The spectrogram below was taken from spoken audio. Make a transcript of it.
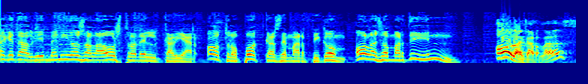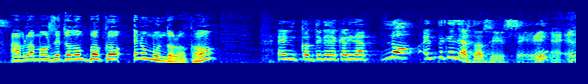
Hola, ¿qué tal? Bienvenidos a La Ostra del Caviar, otro podcast de Marficom. Hola, Joan Martín. Hola, Carlas. Hablamos de todo un poco en un mundo loco. En contenido de calidad, no, en pequeñas dosis, sí. Eh,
